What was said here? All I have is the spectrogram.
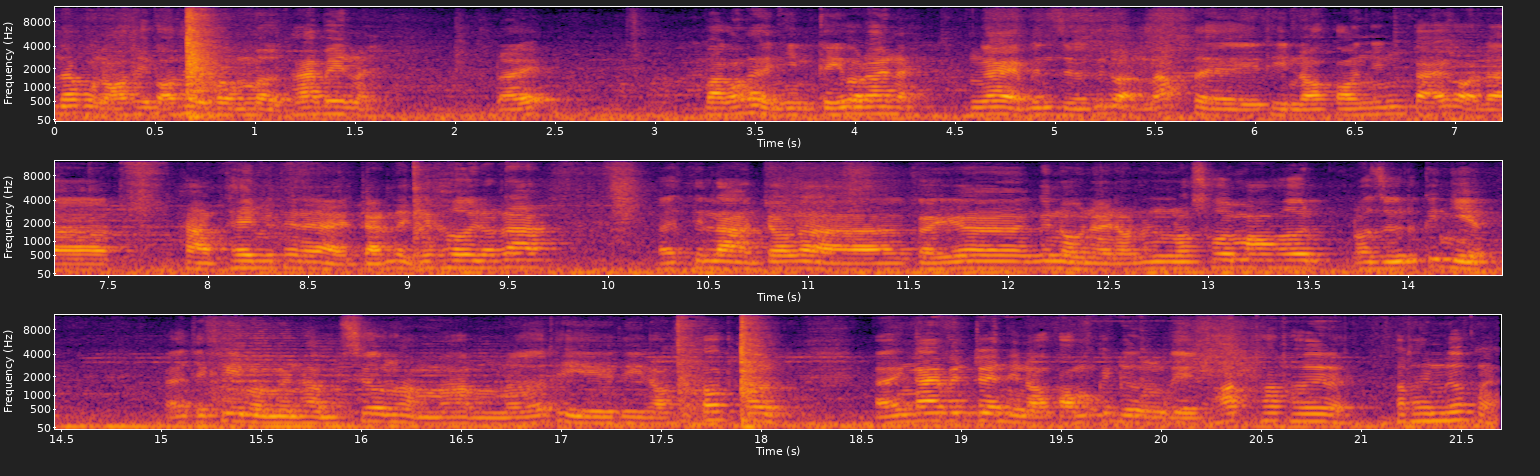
Nắp của nó thì có thể còn mở hai bên này. Đấy. Và có thể nhìn kỹ vào đây này. Ngay ở bên dưới cái đoạn nắp thì thì nó có những cái gọi là hàn thêm như thế này, này tránh để cái hơi nó ra. Đấy thì làm cho là cái ờ, cái nồi này nó nó sôi mau hơn nó giữ được cái nhiệt. Đấy thì khi mà mình hầm xương hầm hầm nữa thì thì nó sẽ tốt hơn. Đấy ngay bên trên thì nó có một cái đường để thoát thoát hơi này thoát hơi nước này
